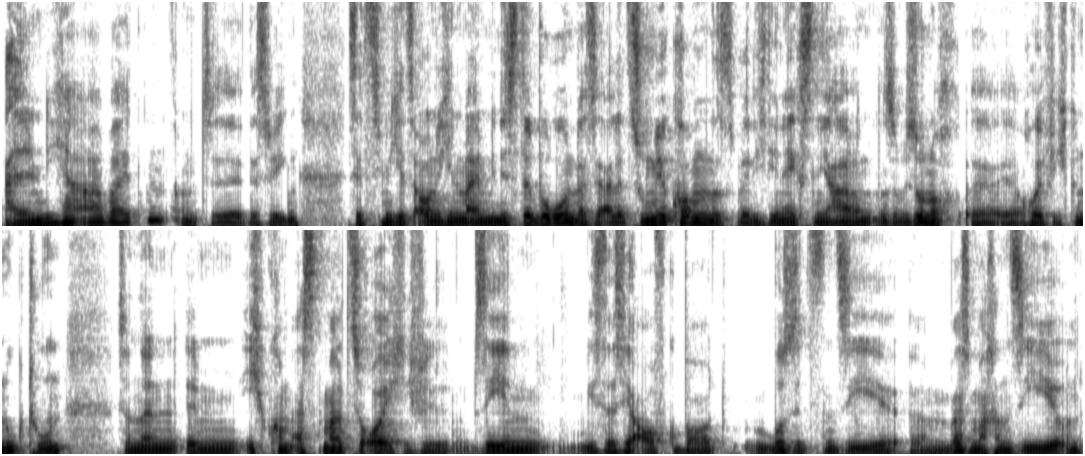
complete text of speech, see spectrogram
allen, die hier arbeiten. Und äh, deswegen setze ich mich jetzt auch nicht in mein Ministerbüro und dass ja alle zu mir kommen. Das werde ich die nächsten Jahre sowieso noch äh, häufig genug tun. Sondern ähm, ich komme erstmal zu euch. Ich will sehen, wie ist das hier aufgebaut, wo sitzen Sie, ähm, was machen Sie und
